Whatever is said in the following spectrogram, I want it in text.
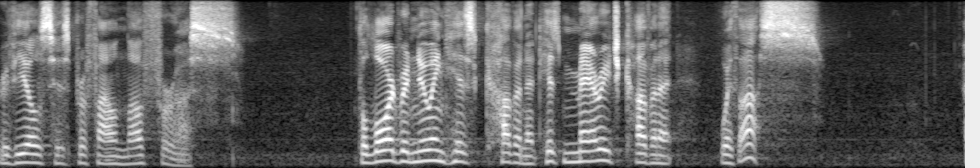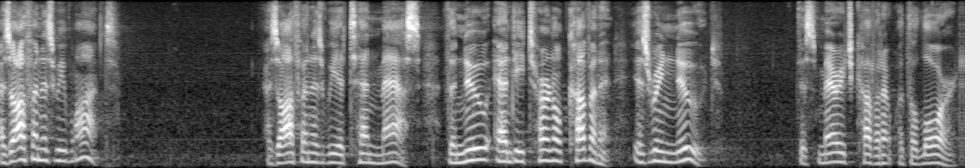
reveals His profound love for us. The Lord renewing His covenant, His marriage covenant with us as often as we want, as often as we attend Mass. The new and eternal covenant is renewed, this marriage covenant with the Lord.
